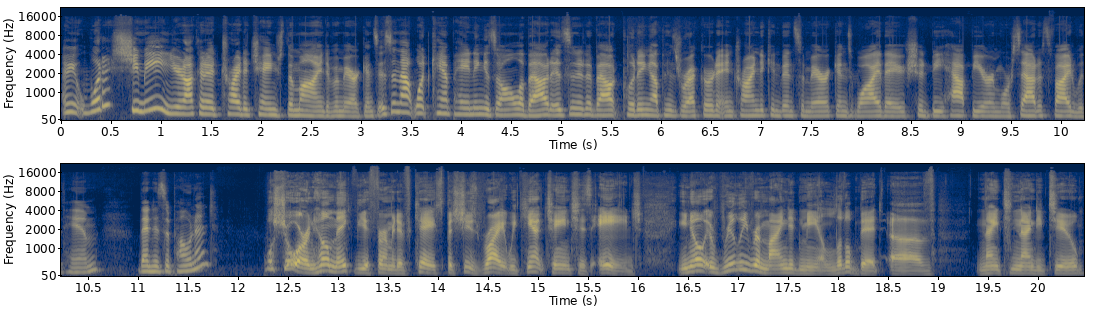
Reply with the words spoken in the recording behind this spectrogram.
I mean, what does she mean you're not going to try to change the mind of Americans? Isn't that what campaigning is all about? Isn't it about putting up his record and trying to convince Americans why they should be happier and more satisfied with him than his opponent? Well, sure, and he'll make the affirmative case, but she's right. We can't change his age. You know, it really reminded me a little bit of 1992.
